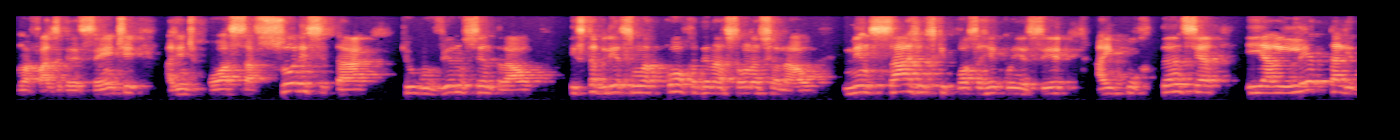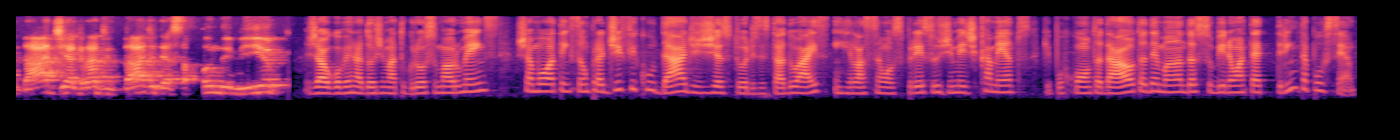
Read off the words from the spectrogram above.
numa fase crescente, a gente possa solicitar que o governo central estabeleça uma coordenação nacional, mensagens que possa reconhecer a importância e a letalidade e a gravidade dessa pandemia. Já o governador de Mato Grosso, Mauro Mendes, chamou a atenção para a dificuldade de gestores estaduais em relação aos preços de medicamentos, que por conta da alta demanda subiram até 30%.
